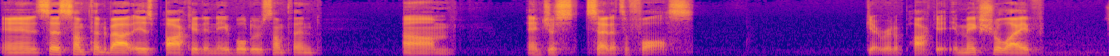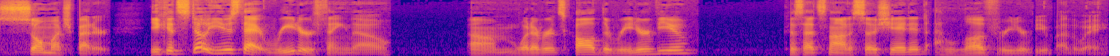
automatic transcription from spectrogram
and it says something about is Pocket enabled or something. Um, and just set it to false. Get rid of Pocket. It makes your life so much better. You could still use that reader thing though, um, whatever it's called, the reader view, because that's not associated. I love reader view, by the way.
